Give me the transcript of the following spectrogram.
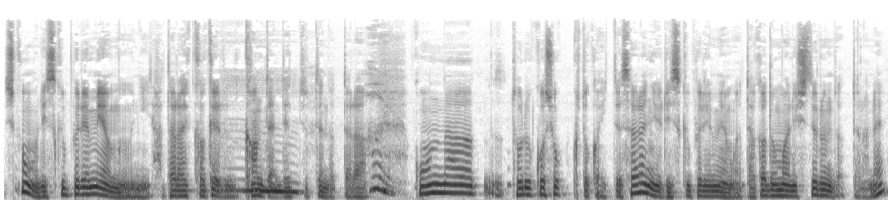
しかもリスクプレミアムに働きかける観点でって言ってんだったら、はい、こんなトルコショックとか言って、さらにリスクプレミアムが高止まりしてるんだったらね、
